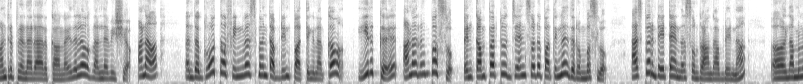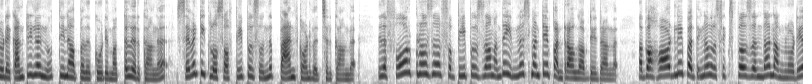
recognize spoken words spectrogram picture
ஆண்டர்பிரினராக இருக்காங்க. இதெல்லாம் ஒரு நல்ல விஷயம். ஆனால் அந்த growth ஆஃப் இன்வெஸ்ட்மெண்ட் அப்படின்னு பார்த்தீங்கன்னாக்கா இருக்கு. ஆனால் ரொம்ப ஸ்லோ அண்ட் கம்பேர்ட் டு ஜென்ஸோட பார்த்தீங்கன்னா இது ரொம்ப ஸ்லோ ஆஸ் பர் டேட்டா என்ன சொல்கிறாங்க அப்படின்னா நம்மளுடைய கண்ட்ரியில் நூற்றி நாற்பது கோடி மக்கள் இருக்காங்க. 70 க்ரோஸ் ஆஃப் பீப்புள்ஸ் வந்து பேன் கார்டு வச்சுருக்காங்க. இதில் ஃபோர் க்ரோஸ் ஆஃப் பீப்புள்ஸ் தான் வந்து இன்வெஸ்ட்மெண்ட்டே பண்ணுறாங்க அப்படின்றாங்க. அப்போ ஹார்ட்லி பார்த்தீங்கன்னா ஒரு சிக்ஸ் பர்சன்ட் தான் நம்மளுடைய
